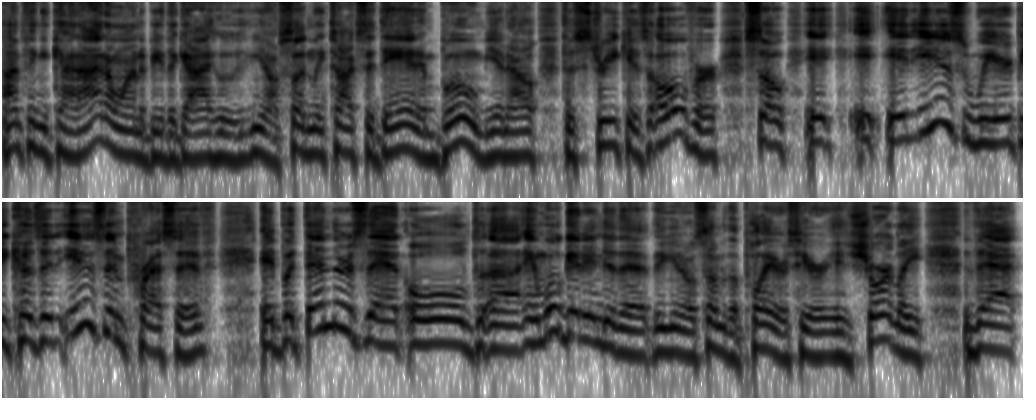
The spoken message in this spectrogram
I'm thinking, God, I don't want to be the guy who, you know, suddenly talks to Dan and boom, you know, the streak is over. So it, it, it is weird because it is impressive. It, but then there's that old, uh, and we'll get into the, the, you know, some of the players here shortly that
